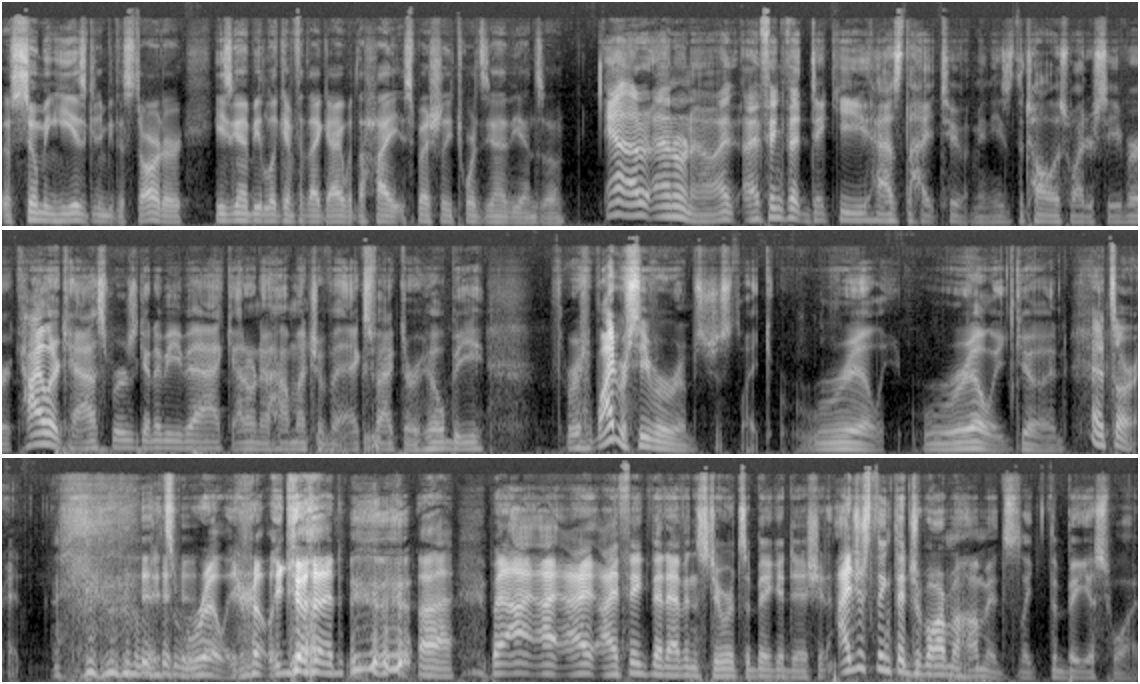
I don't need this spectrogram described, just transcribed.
assuming he is going to be the starter, he's going to be looking for that guy with the height, especially towards the end of the end zone. Yeah, I don't, know. I, I think that Dickey has the height too. I mean, he's the tallest wide receiver. Kyler Kasper is going to be back. I don't know how much of an X factor he'll be. The wide receiver room's just like really, really good. That's all right. it's really, really good. Uh, but I, I, I- think that Evan Stewart's a big addition. I just think that Jabbar Muhammad's like the biggest one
